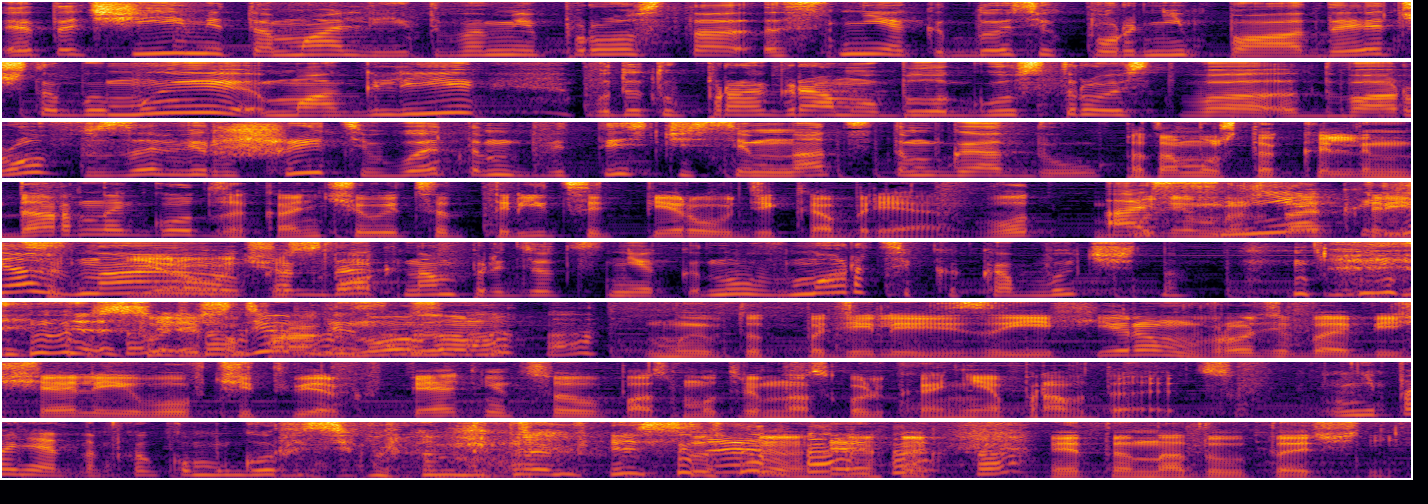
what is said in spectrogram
Это чьими-то молитвами, просто снег до сих пор не падает, чтобы мы могли вот эту программу благоустройства дворов завершить в этом 2017 году. Потому что календарный год заканчивается 31 декабря. Вот А будем ждать снег, 31 я знаю, числа. когда к нам придет снег. Ну, в марте, как обычно. Судя по прогнозам, мы тут поделились за эфиром, вроде бы обещали его в четверг, в пятницу, посмотрим, насколько они оправдаются. Непонятно, в каком городе, правда, обещали. Это надо уточнить.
